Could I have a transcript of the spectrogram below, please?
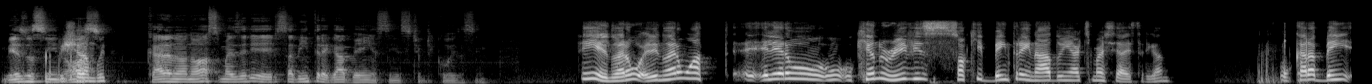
Mesmo assim, nossa, muito... cara, não, nossa, mas ele, ele sabia entregar bem, assim, esse tipo de coisa, assim. Sim, ele não era, ele não era um ele era o, o Keanu Reeves, só que bem treinado em artes marciais, tá ligado? O cara bem,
